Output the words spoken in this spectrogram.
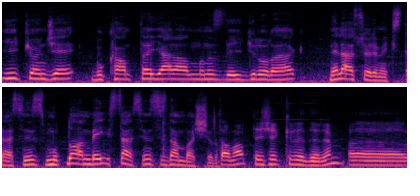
ilk önce bu kampta yer almanızla ilgili olarak neler söylemek istersiniz? Mutluhan Bey isterseniz sizden başlayalım. Tamam, teşekkür ederim. Ee,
